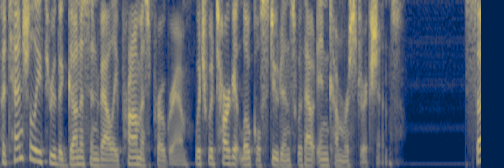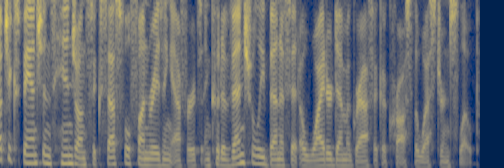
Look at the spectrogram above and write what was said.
potentially through the Gunnison Valley Promise program, which would target local students without income restrictions. Such expansions hinge on successful fundraising efforts and could eventually benefit a wider demographic across the Western Slope.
